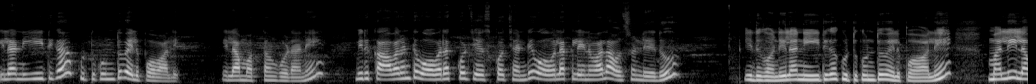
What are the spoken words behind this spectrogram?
ఇలా నీట్గా కుట్టుకుంటూ వెళ్ళిపోవాలి. ఇలా మొత్తం కూడాని. మీరు కావాలంటే ఓవర్లక్ కూడా చేసుకోవచ్చండి. ఓవర్లక్ లేని వాళ్ళు అవసరం లేదు. ఇదిగోండి ఇలా నీట్గా కుట్టుకుంటూ వెళ్ళిపోవాలి. మళ్ళీ ఇలా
